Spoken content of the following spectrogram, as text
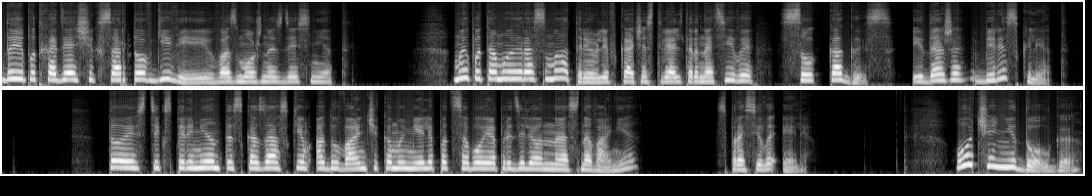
Да и подходящих сортов гивеи, возможно, здесь нет. Мы потому и рассматривали в качестве альтернативы сок кагыс и даже бересклет. То есть эксперименты с казахским одуванчиком имели под собой определенное основание? спросила Эля. Очень недолго,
